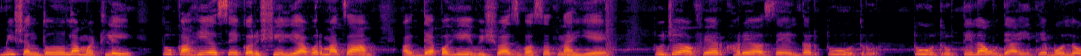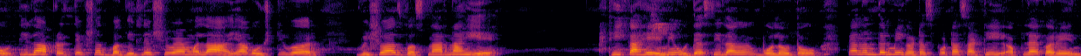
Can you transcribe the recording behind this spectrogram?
मी शंतनूला म्हटले तू काही असे करशील यावर माझा अद्यापही विश्वास बसत नाहीये. तुझे अफेअर खरे असेल तर तू तृ तू तृप्तीला उद्या इथे बोलव. तिला प्रत्यक्षात बघितल्याशिवाय मला या गोष्टीवर विश्वास बसणार नाहीये. ठीक आहे मी उद्याच तिला बोलवतो. त्यानंतर मी घटस्फोटासाठी अप्लाय करेन.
